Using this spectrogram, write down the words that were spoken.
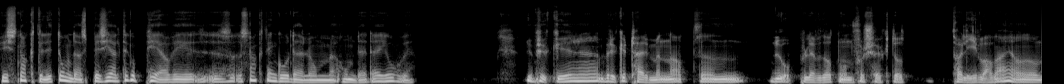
vi snakket litt om det, spesielt jeg og Per. Vi snakket en god del om, om det. Det gjorde vi. Du bruker, bruker, termen at eh, du opplevde at noen forsøkte å ta livet av deg og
